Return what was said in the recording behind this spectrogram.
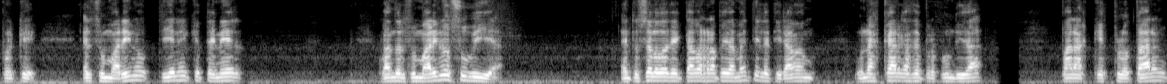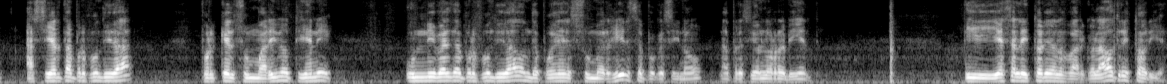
Porque el submarino tiene que tener, cuando el submarino subía, entonces lo detectaba rápidamente y le tiraban unas cargas de profundidad para que explotaran a cierta profundidad, porque el submarino tiene un nivel de profundidad donde puede sumergirse, porque si no, la presión lo revienta. Y esa es la historia de los barcos. La otra historia.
